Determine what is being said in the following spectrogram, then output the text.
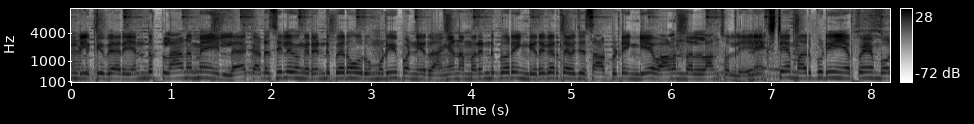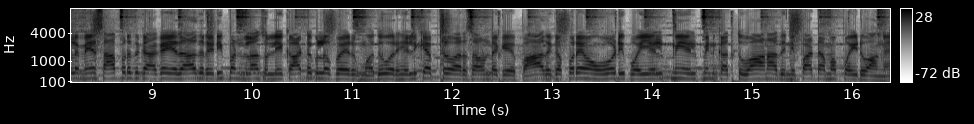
எங்களுக்கு வேறு எந்த பிளானுமே இல்லை. கடைசியில இவங்க ரெண்டு பேரும் ஒரு முடிவு பண்ணிடுறாங்க. நம்ம ரெண்டு பேரும் இங்கே இருக்கிறத வச்சு சாப்பிட்டுட்டு இங்கேயே வாழ்ந்துடலாம்னு சொல்லி. நெக்ஸ்ட் டே மறுபடியும் எப்பயும் போலமே சாப்பிட்றதுக்காக ஏதாவது ரெடி பண்ணலாம் சொல்லி காட்டுக்குள்ளே போயிருக்கும்போது ஒரு ஹெலிகாப்டர் வர சவுண்டை கேட்பான். அதுக்கப்புறம் இவன் ஓடி போய் ஹெல்ப் மீ ஹெல்ப் கத்துவான். ஆனால் அது நிப்பாட்டாமல் போயிடுவாங்க.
